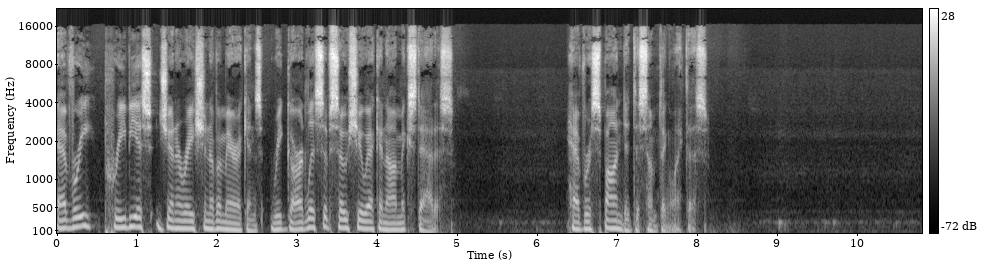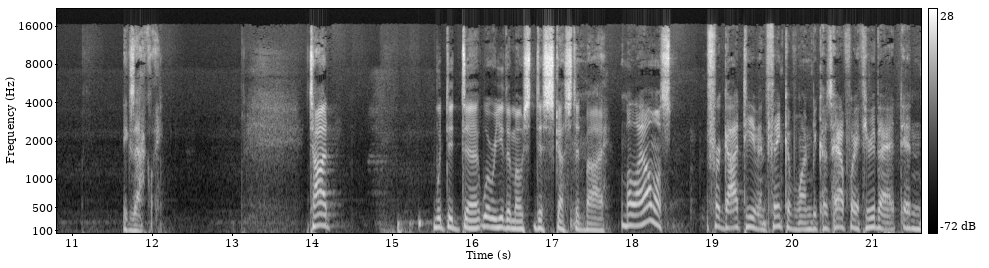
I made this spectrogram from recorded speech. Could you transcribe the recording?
every previous generation of Americans, regardless of socioeconomic status, have responded to something like this? Exactly. Todd, what did uh, what were you the most disgusted by? Well, I almost forgot to even think of one because halfway through that, and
